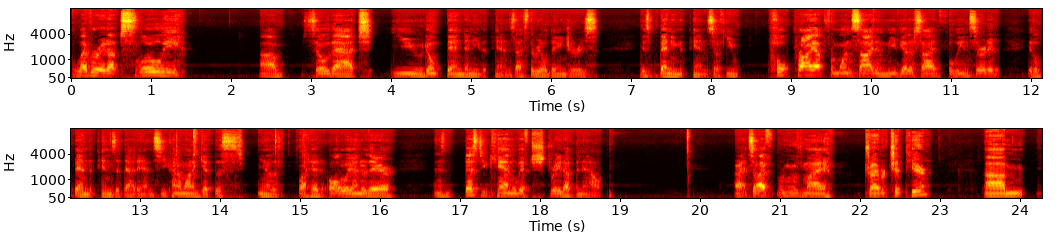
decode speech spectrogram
lever it up slowly uh, so that you don't bend any of the pins. That's the real danger is, is bending the pins. So if you pull, pry up from one side and leave the other side fully inserted, it'll bend the pins at that end. So you kind of want to get this, you know, the flathead all the way under there and as best you can lift straight up and out. All right, so I've removed my driver chip here. Um, you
